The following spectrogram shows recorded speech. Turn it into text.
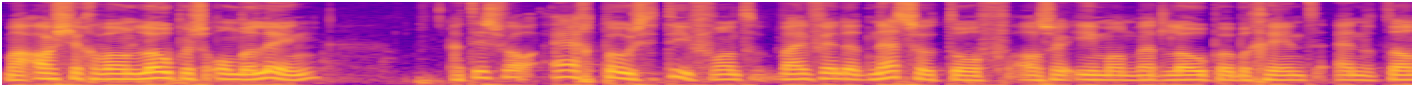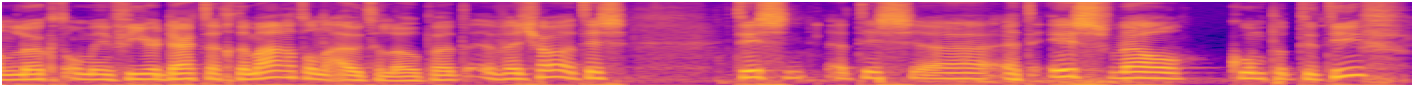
Maar als je gewoon lopers onderling... Het is wel erg positief, want wij vinden het net zo tof als er iemand met lopen begint en het dan lukt om in 4.30 de marathon uit te lopen. Het, weet je wel, het is, het is, het is, eh, het is wel competitief.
